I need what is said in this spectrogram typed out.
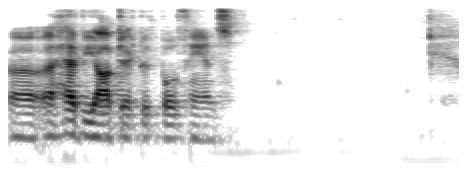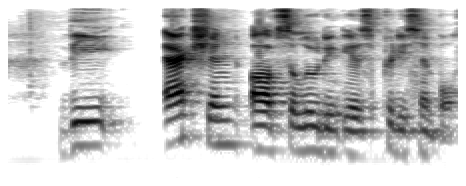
uh, a heavy object with both hands. The action of saluting is pretty simple.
